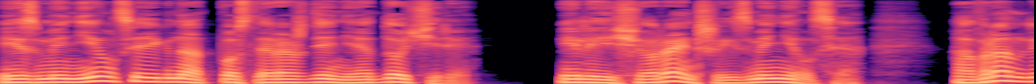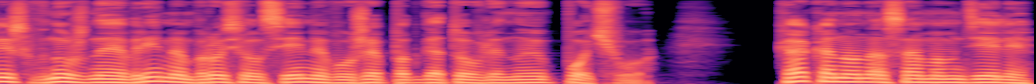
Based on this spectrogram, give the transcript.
Изменился Игнат после рождения дочери. Или еще раньше изменился. Авран лишь в нужное время бросил семя в уже подготовленную почву. Как оно на самом деле?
